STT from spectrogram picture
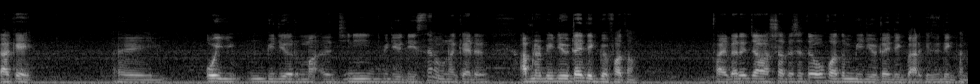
কাকে? এই, ওই ভিডিওর যিনি ভিডিও দিয়েছেন, ওনাকে আপনার ভিডিওটাই দেখবে প্রথম। ফাইবারে যাওয়ার সাথে সাথে ও প্রথম ভিডিওটাই দেখবে, আর কিছু দেখবেন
